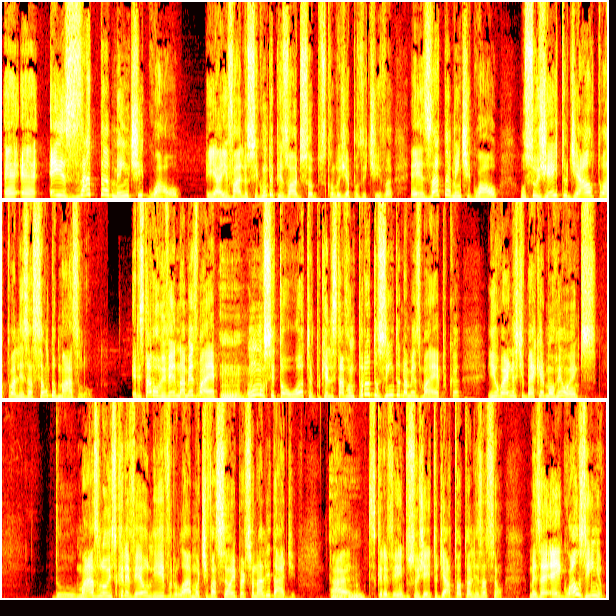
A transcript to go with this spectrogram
É, é- é exatamente igual. E aí vale o segundo episódio sobre psicologia positiva. É exatamente igual o sujeito de autoatualização do Maslow. Eles estavam vivendo na mesma época. Um não citou o outro porque eles estavam produzindo na mesma época e o Ernest Becker morreu antes. Do Maslow escreveu o livro lá, Motivação e Personalidade. Tá? Descrevendo o sujeito de autoatualização. Mas é, é igualzinho.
